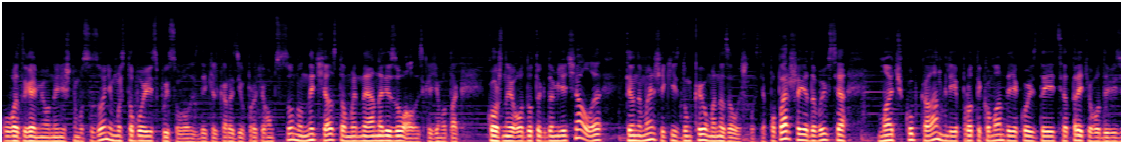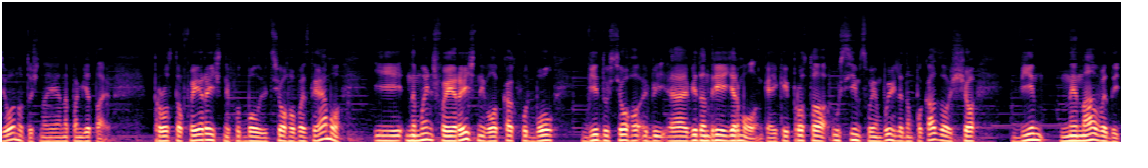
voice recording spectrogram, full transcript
у Вестгемі у нинішньому сезоні. Ми з тобою і списувались декілька разів протягом сезону. Не часто ми не аналізували, скажімо так, кожний його дотик до м'яча, але тим не менш якісь думки у мене залишилися. По-перше, я дивився матч Кубка Англії проти команди якої, здається, третього дивізіону, точно я не пам'ятаю. Просто феєричний футбол від цього Вестгему, і не менш феєричний в лапках футбол від усього е, від Андрія Ярмоленка, який просто усім своїм виглядом показував, що він ненавидить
